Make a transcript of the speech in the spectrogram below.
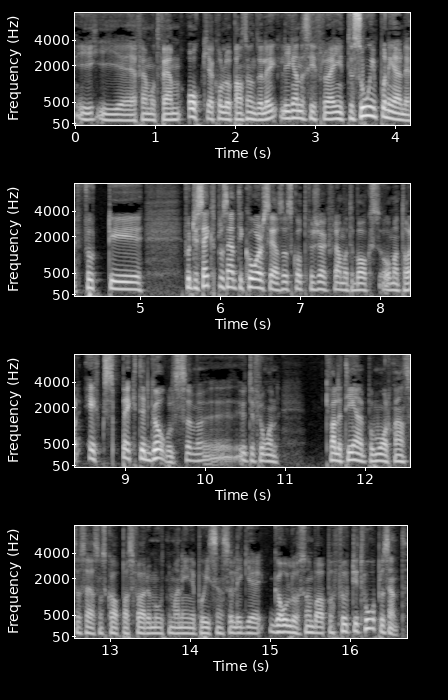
i, i 5 eh, mot 5 och jag kollar upp hans underliggande siffror är inte så imponerande. 40 46% i corsi, alltså skottförsök fram och tillbaks. Och man tar expected goals eh, utifrån kvaliteten på målchanser så här som skapas före mot när man är inne på isen så ligger som bara på 42 procent.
